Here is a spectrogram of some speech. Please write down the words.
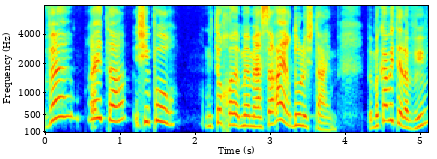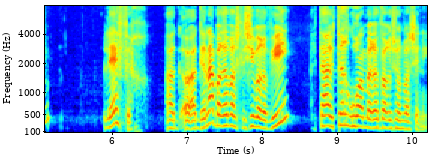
אוקיי. וראית שיפור. מתוך, מעשרה ירדו לשתיים. במכבי תל אביב, להפך, ההג- ההגנה ברבע השלישי והרביעי הייתה יותר גרועה מהרבע הראשון והשני.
